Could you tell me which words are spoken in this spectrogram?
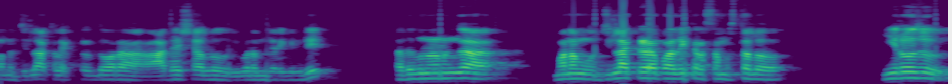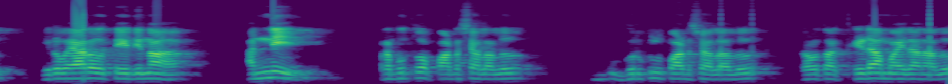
మన జిల్లా కలెక్టర్ ద్వారా ఆదేశాలు ఇవ్వడం జరిగింది. తదనుగుణంగా మనము జిల్లా క్రీడా ప్రాధికార సంస్థలో ఈరోజు ఇరవై ఆరవ తేదీన అన్ని ప్రభుత్వ పాఠశాలలు గురుకుల పాఠశాలలు తర్వాత క్రీడా మైదానాలు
